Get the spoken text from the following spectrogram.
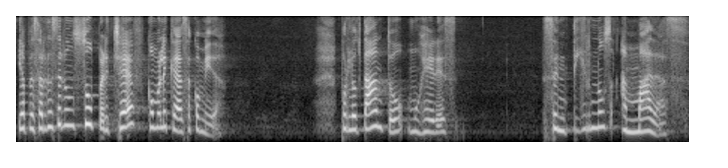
y a pesar de ser un super chef, ¿cómo le queda esa comida? Por lo tanto, mujeres, sentirnos amadas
